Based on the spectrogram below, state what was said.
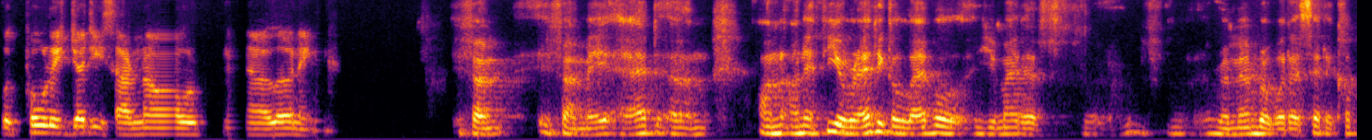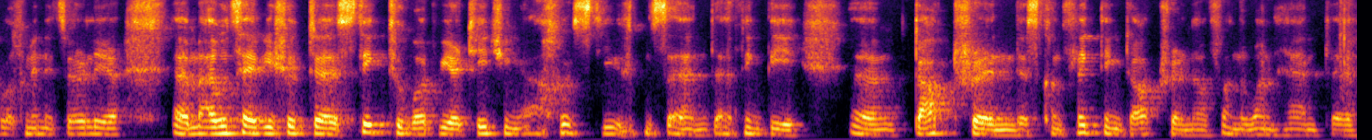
what Polish judges are now uh, learning. If I if I may add, um, on on a theoretical level, you might have remember what I said a couple of minutes earlier. Um, I would say we should uh, stick to what we are teaching our students, and I think the um, doctrine, this conflicting doctrine of, on the one hand, uh,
